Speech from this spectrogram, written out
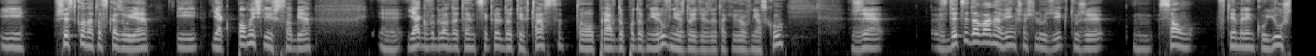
i wszystko na to wskazuje, i jak pomyślisz sobie, jak wygląda ten cykl dotychczas, to prawdopodobnie również dojdziesz do takiego wniosku, że zdecydowana większość ludzi, którzy mm, są w tym rynku już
